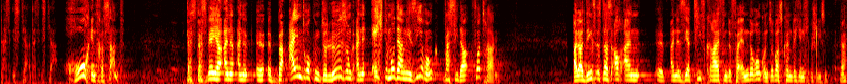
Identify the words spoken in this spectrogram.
das ist ja, das ist ja hochinteressant. Das, das wäre ja eine, eine äh, beeindruckende Lösung, eine echte Modernisierung, was Sie da vortragen. Allerdings ist das auch ein, äh, eine sehr tiefgreifende Veränderung und sowas können wir hier nicht beschließen. Ja?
